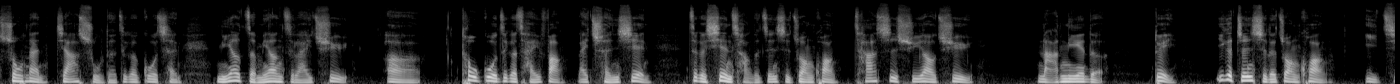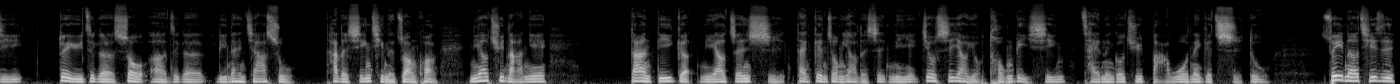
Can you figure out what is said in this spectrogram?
受难家属的这个过程，你要怎么样子来去呃，透过这个采访来呈现这个现场的真实状况，它是需要去拿捏的。对一个真实的状况，以及对于这个受呃这个罹难家属他的心情的状况，你要去拿捏。当然，第一个你要真实，但更重要的是，你就是要有同理心，才能够去把握那个尺度。所以呢，其实。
